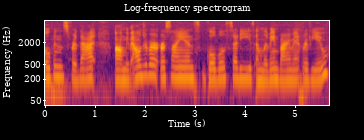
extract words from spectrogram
opens for that. Um, we have algebra, earth science, global studies, and living environment review.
